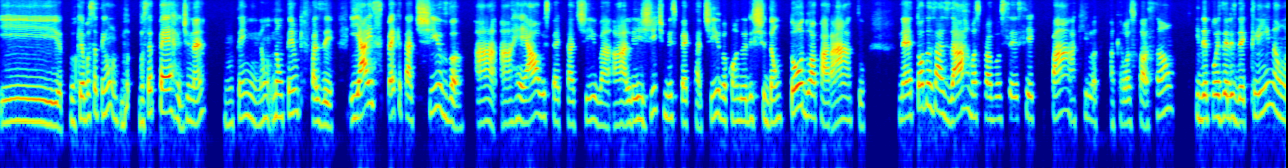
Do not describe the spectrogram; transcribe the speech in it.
e porque você tem um, você perde, né? Não tem, não, não tem o que fazer. E a expectativa, a, a real expectativa, a legítima expectativa, quando eles te dão todo o aparato, né, todas as armas para você se equipar aquilo, aquela situação, e depois eles declinam,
